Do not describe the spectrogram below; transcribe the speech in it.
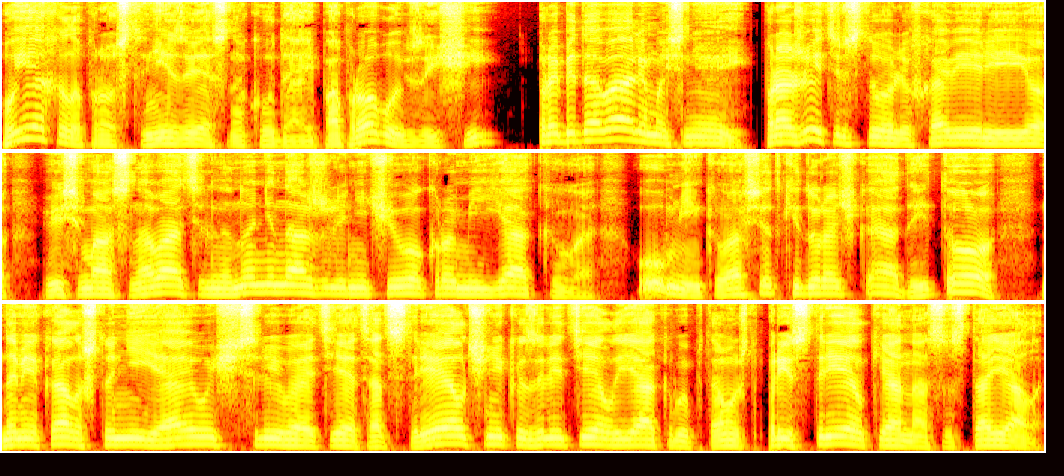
Уехала просто неизвестно куда, и попробуй взыщи. Пробедовали мы с ней, прожительствовали в Хавере ее весьма основательно, но не нажили ничего, кроме Якова, умненького, а все-таки дурачка, да и то намекал, что не я его счастливый отец, от стрелочника залетел якобы, потому что при стрелке она состояла,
